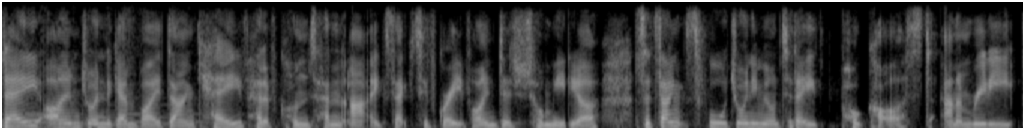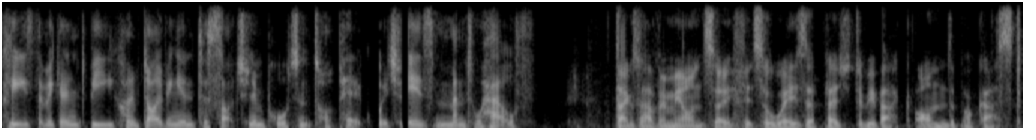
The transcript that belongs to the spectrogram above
Today, I'm joined again by Dan Cave, Head of Content at Executive Grapevine Digital Media. So, thanks for joining me on today's podcast. And I'm really pleased that we're going to be kind of diving into such an important topic, which is mental health. Thanks for having me on, Soph. It's always a pleasure to be back on the podcast.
